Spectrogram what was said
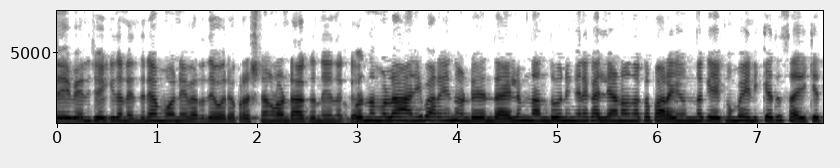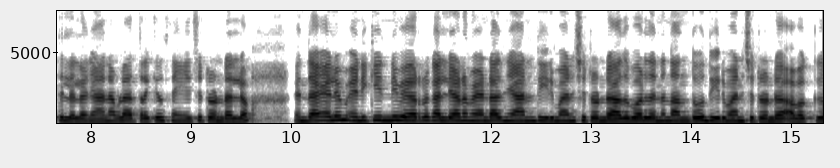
ദേവിയനെ ചോദിക്കുന്നുണ്ട് എന്തിനാ മോനെ വെറുതെ ഓരോ പ്രശ്നങ്ങൾ ഉണ്ടാക്കുന്നതെന്നൊക്കെ അപ്പം നമ്മൾ അനി പറയുന്നുണ്ട് എന്തായാലും നന്ദുവിന് ഇങ്ങനെ കല്യാണം എന്നൊക്കെ പറയുന്ന കേൾക്കുമ്പോൾ എനിക്കത് സഹിക്കത്തില്ലല്ലോ. ഞാൻ അവളെ അത്രയ്ക്കും സ്നേഹിച്ചിട്ടുണ്ടല്ലോ. എന്തായാലും എനിക്ക് ഇനി വേറൊരു കല്യാണം വേണ്ടെന്ന് ഞാനും തീരുമാനിച്ചിട്ടുണ്ട്. അതുപോലെ തന്നെ നന്ദുവും തീരുമാനിച്ചിട്ടുണ്ട്. അവൾക്ക്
